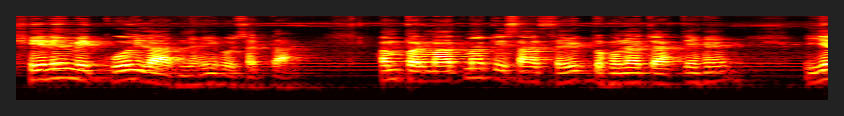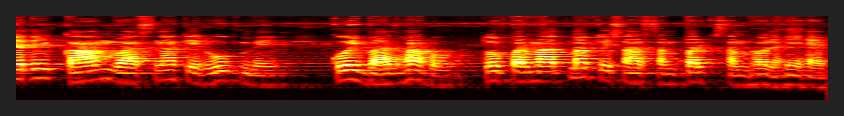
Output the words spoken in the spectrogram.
खेने में कोई लाभ नहीं हो सकता। हम परमात्मा के साथ संयुक्त होना चाहते हैं। यदि काम वासना के रूप में कोई बाधा हो तो परमात्मा के साथ संपर्क संभव नहीं है।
